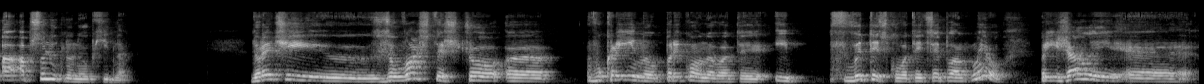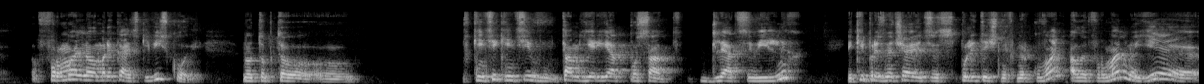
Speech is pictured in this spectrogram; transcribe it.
абсолютно необхідна. До речі, зауважте, що е, в Україну переконувати і витискувати цей план миру приїжджали е, формально американські військові. Ну тобто, е, в кінці кінців там є ряд посад для цивільних, які призначаються з політичних міркувань, але формально є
